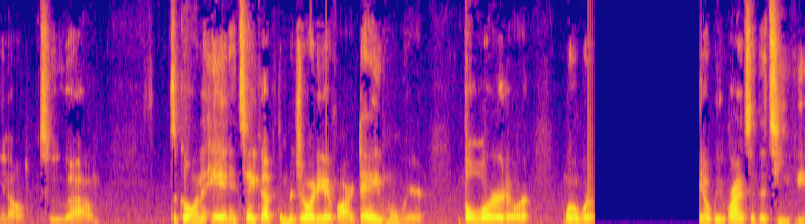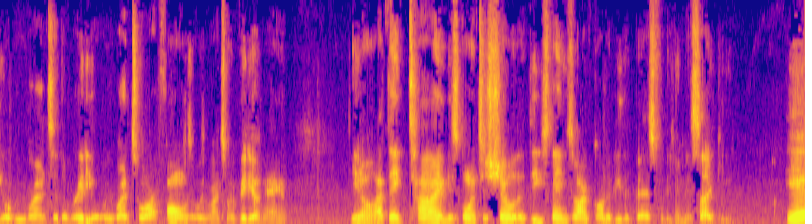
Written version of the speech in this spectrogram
You know, to um, to go on ahead and take up the majority of our day when we're bored or when we're you know we run to the TV or we run to the radio, or we run to our phones, or we run to a video game. You know, I think time is going to show that these things aren't going to be the best for the human psyche. Yeah,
